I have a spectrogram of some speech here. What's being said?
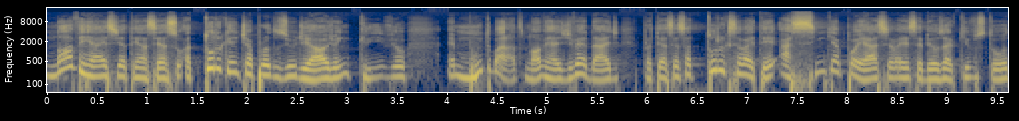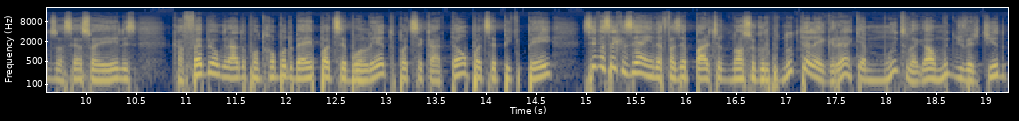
R$ 9,00 você já tem acesso a tudo que a gente já produziu de áudio, é incrível. É muito barato, R$ reais de verdade, para ter acesso a tudo que você vai ter. Assim que apoiar, você vai receber os arquivos todos, acesso a eles. cafébelgrado.com.br pode ser boleto, pode ser cartão, pode ser PicPay. Se você quiser ainda fazer parte do nosso grupo no Telegram, que é muito legal, muito divertido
